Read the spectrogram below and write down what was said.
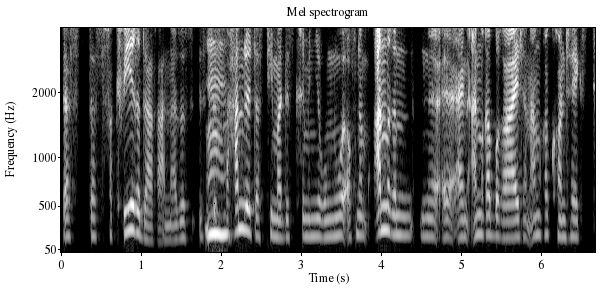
das, das Verquere daran. Also es ist, mhm. das behandelt das Thema Diskriminierung nur auf einem anderen, ne, äh, ein anderer Bereich, ein anderer Kontext.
